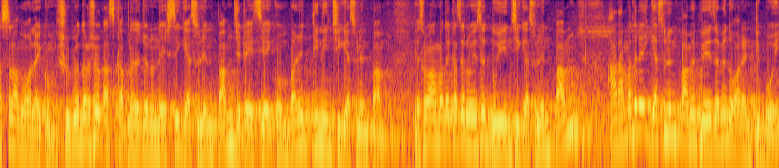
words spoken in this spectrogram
আসসালামু আলাইকুম। সুপ্রিয় দর্শক, আজকে আপনাদের জন্য নেসি গ্যাসোলিন পাম্প, যেটা এসিআই কোম্পানির তিন ইঞ্চি গ্যাসোলিন পাম্প। এছাড়াও আমাদের কাছে রয়েছে দুই ইঞ্চি গ্যাসোলিন পাম্প। আর আমাদের এই গ্যাসোলিন পাম্পে পেয়ে যাবেন ওয়ারেন্টি বই,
